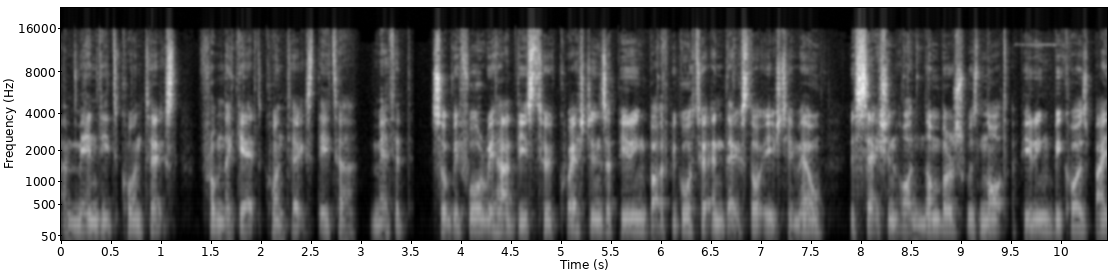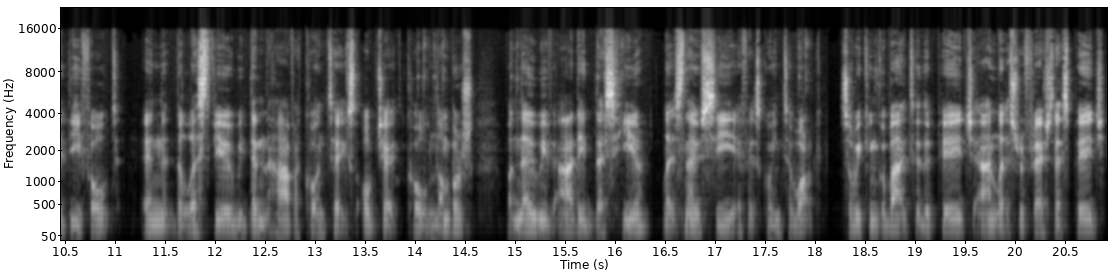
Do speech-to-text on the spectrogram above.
amended context from the get context data method. So before we had these two questions appearing, but if we go to index.html, the section on numbers was not appearing because by default in the list view, we didn't have a context object called numbers, but now we've added this here. Let's now see if it's going to work. So we can go back to the page and let's refresh this page.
